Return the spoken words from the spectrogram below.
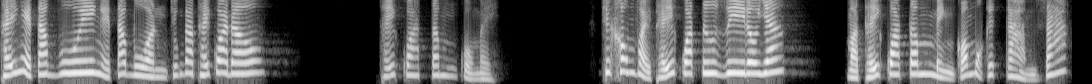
thấy người ta vui, người ta buồn, chúng ta thấy qua đâu? Thấy qua tâm của mình. Chứ không phải thấy qua tư duy đâu nhá, mà thấy qua tâm mình có một cái cảm giác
